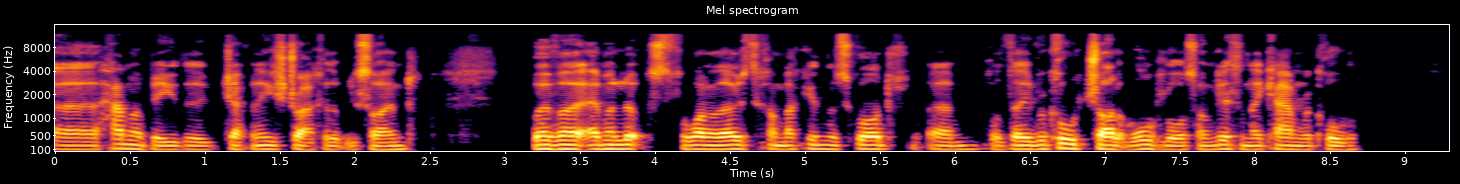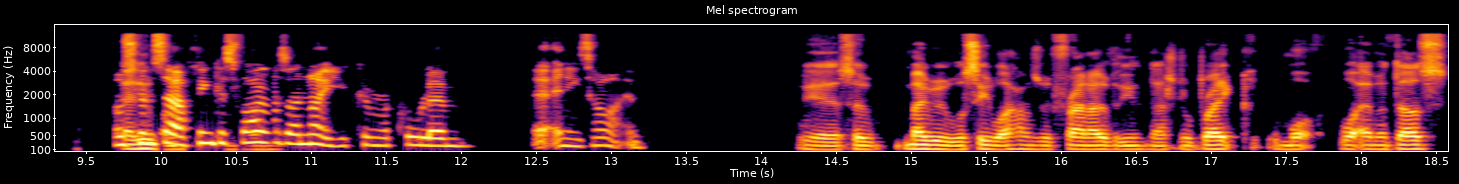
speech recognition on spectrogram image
uh, Hammarby, the Japanese striker that we signed. Whether Emma looks for one of those to come back in the squad, um, well, they recalled Charlotte Wardlaw, so I'm guessing they can recall. I was going to say, I think as far as I know, you can recall them at any time. Yeah, so maybe we'll see what happens with Fran over the international break and what what Emma does.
